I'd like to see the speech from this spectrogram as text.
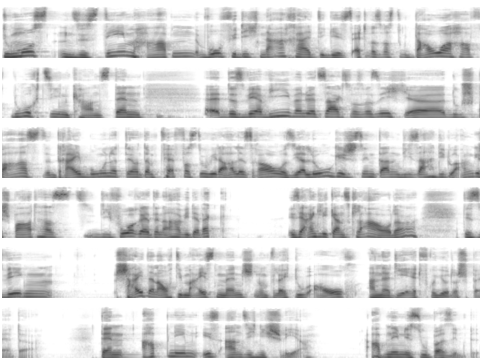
Du musst ein System haben, wo für dich nachhaltig ist. Etwas, was du dauerhaft durchziehen kannst. Denn äh, das wäre wie, wenn du jetzt sagst, was weiß ich, äh, du sparst drei Monate und dann pfefferst du wieder alles raus. Ja, logisch sind dann die Sachen, die du angespart hast, die Vorräte nachher wieder weg. Ist ja eigentlich ganz klar, oder? Deswegen scheitern auch die meisten Menschen und vielleicht du auch an der Diät früher oder später. Denn abnehmen ist an sich nicht schwer. Abnehmen ist super simpel.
